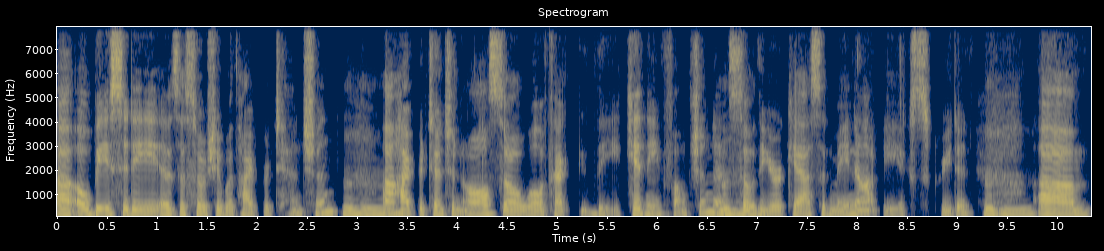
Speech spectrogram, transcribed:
Uh, obesity is associated with hypertension. Mm-hmm. Uh, hypertension also will affect the kidney function, and mm-hmm. so the mm-hmm. uric acid may not be excreted. Mm-hmm. Um,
